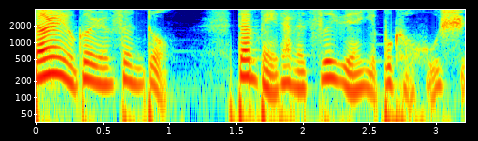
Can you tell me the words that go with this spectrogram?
当然有个人奋斗，但北大的资源也不可忽视。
